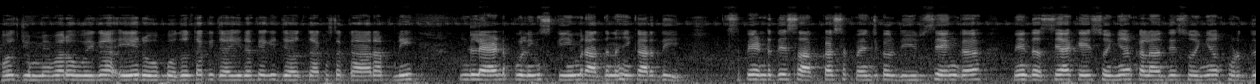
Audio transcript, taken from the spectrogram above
ਖੁਦ ਜ਼ਿੰਮੇਵਾਰ ਹੋਵੇਗਾ। ਇਹ ਰੋਕ ਉਦੋਂ ਤੱਕ ਜਾਰੀ ਰੱਖੇਗੀ ਜਦੋਂ ਤੱਕ ਸਰਕਾਰ ਆਪਣੀ ਲੈਂਡ ਪੂਲਿੰਗ ਸਕੀਮ ਰੱਦ ਨਹੀਂ ਕਰਦੀ। ਪਿੰਡ ਦੇ ਸਾਬਕਾ ਸਰਪੰਚ ਕੁਲਦੀਪ ਸਿੰਘ ਨੇ ਦੱਸਿਆ ਕਿ ਸੋਈਆਂ ਕਲਾਂ ਤੇ ਸੋਈਆਂ ਖੁਰਦ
